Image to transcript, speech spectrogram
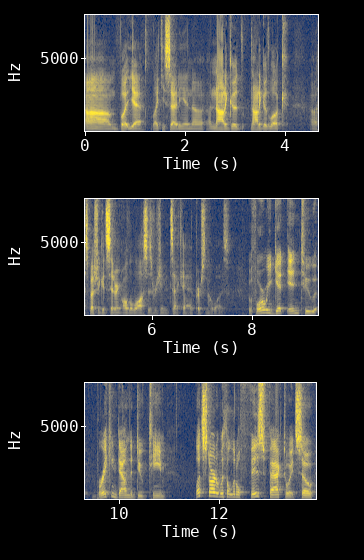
Um, but yeah, like you said, Ian, uh, not a good not a good look uh, especially considering all the losses Virginia Tech had personnel wise. Before we get into breaking down the Duke team, let's start with a little fizz factoid. So,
